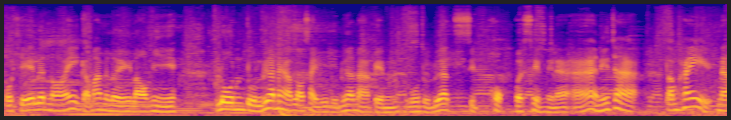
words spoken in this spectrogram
โอเคเลือดน้อยกลับบ้านไปเลย เรามีรูนดูดเลือดนะครับ เราใส่รูนดูดเลือดมาเป็นรูนดูดเลือด 16%เลยนะอ่าอันนี้จะทำให้นา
